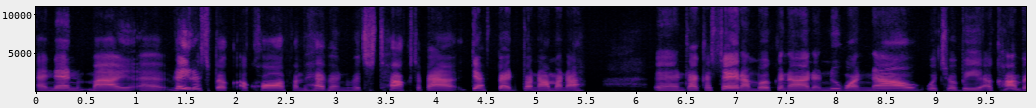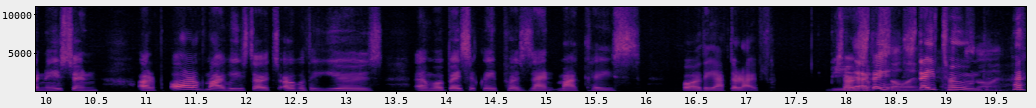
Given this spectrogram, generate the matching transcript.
and then my uh, latest book, A Call from Heaven, which talks about deathbed phenomena. And like I said, I'm working on a new one now, which will be a combination of all of my research over the years and will basically present my case for the afterlife. So stay, Beautiful. stay tuned.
